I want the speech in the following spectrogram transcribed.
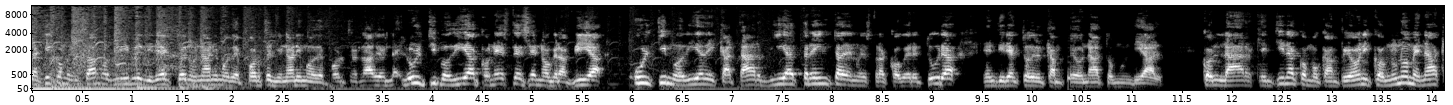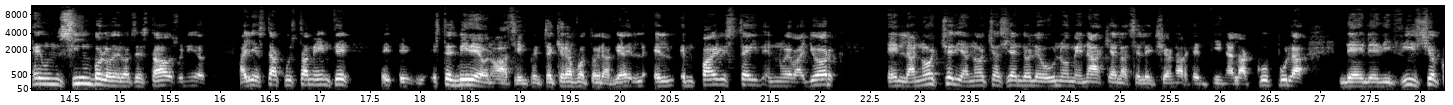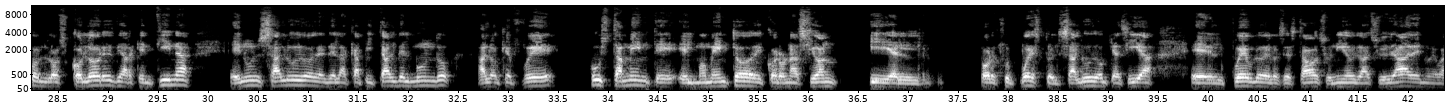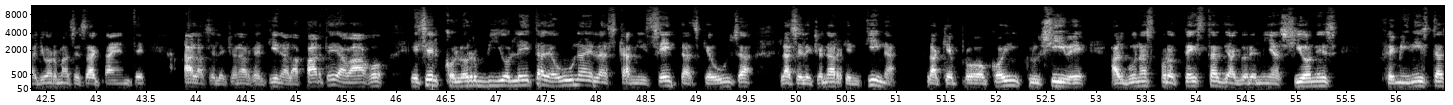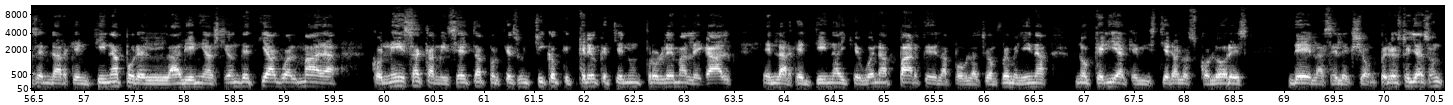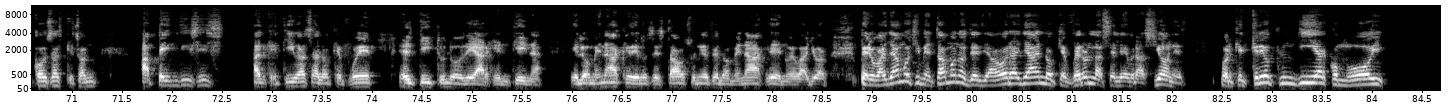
Aquí comenzamos libre directo en Unánimo Deportes y Unánimo Deportes Radio. El último día con esta escenografía, último día de Qatar, día 30 de nuestra cobertura en directo del Campeonato Mundial. Con la Argentina como campeón y con un homenaje, un símbolo de los Estados Unidos. Ahí está justamente, eh, eh, este es video, no, así pensé que era fotografía, el Empire State en Nueva York, en la noche de anoche haciéndole un homenaje a la selección argentina, la cúpula del edificio con los colores de Argentina en un saludo desde la capital del mundo a lo que fue justamente el momento de coronación y el, por supuesto, el saludo que hacía el pueblo de los Estados Unidos, la ciudad de Nueva York más exactamente, a la selección argentina. La parte de abajo es el color violeta de una de las camisetas que usa la selección argentina, la que provocó inclusive algunas protestas de agremiaciones feministas en la Argentina por la alineación de Tiago Almada con esa camiseta porque es un chico que creo que tiene un problema legal en la Argentina y que buena parte de la población femenina no quería que vistiera los colores de la selección. Pero esto ya son cosas que son apéndices adjetivas a lo que fue el título de Argentina, el homenaje de los Estados Unidos, el homenaje de Nueva York. Pero vayamos y metámonos desde ahora ya en lo que fueron las celebraciones, porque creo que un día como hoy,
